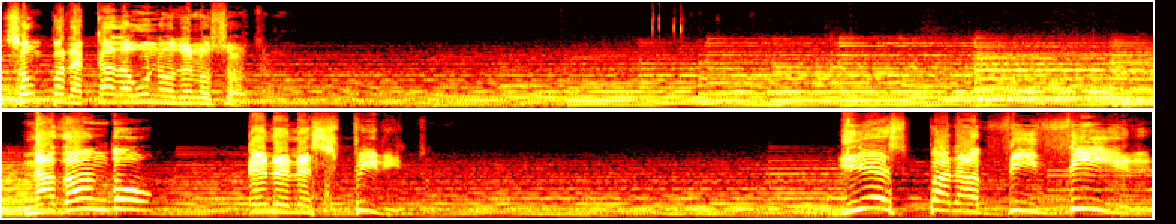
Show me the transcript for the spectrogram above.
son para cada uno de nosotros. En el Espíritu. Y es para vivir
